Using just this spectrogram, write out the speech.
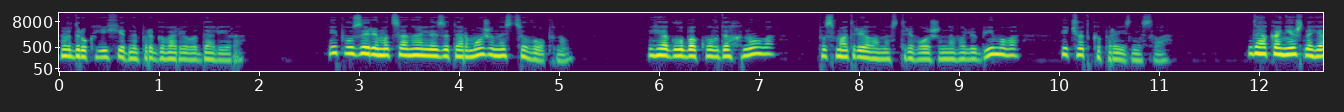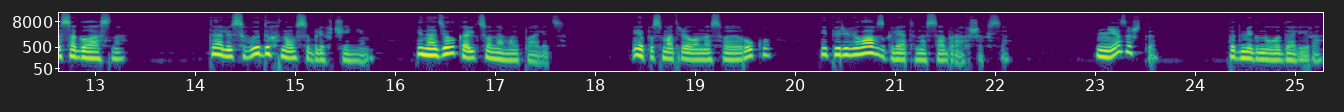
Вдруг ехидно проговорила Далира. И пузырь эмоциональной заторможенности лопнул. Я глубоко вдохнула, посмотрела на встревоженного любимого и четко произнесла. «Да, конечно, я согласна». Талис выдохнул с облегчением и надел кольцо на мой палец. Я посмотрела на свою руку и перевела взгляд на собравшихся. «Не за что», — подмигнула Далира.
